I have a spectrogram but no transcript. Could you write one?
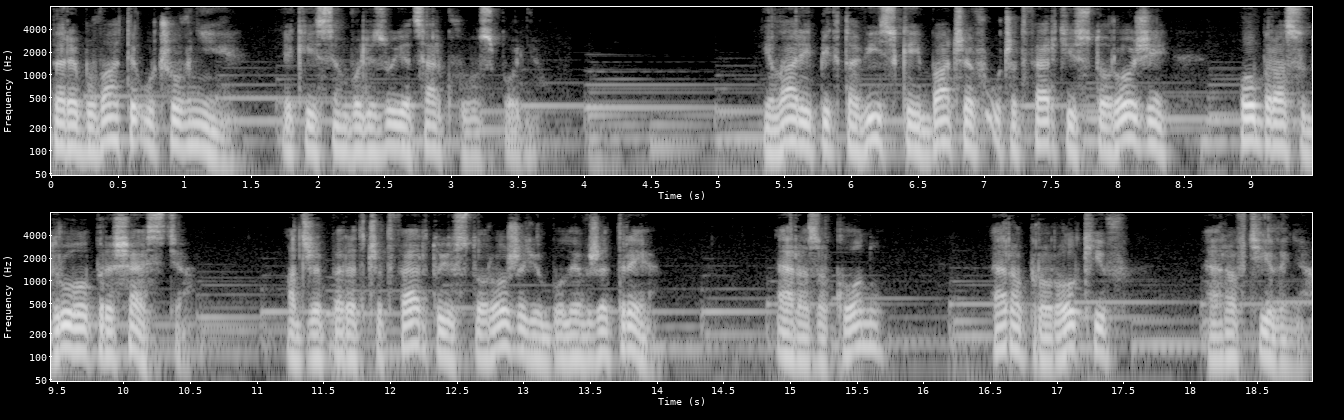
перебувати у човні, який символізує церкву Господню. Іларій Піктавійський бачив у четвертій сторожі образ другого пришестя, адже перед четвертою сторожею були вже три ера закону, ера пророків, ера втілення.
